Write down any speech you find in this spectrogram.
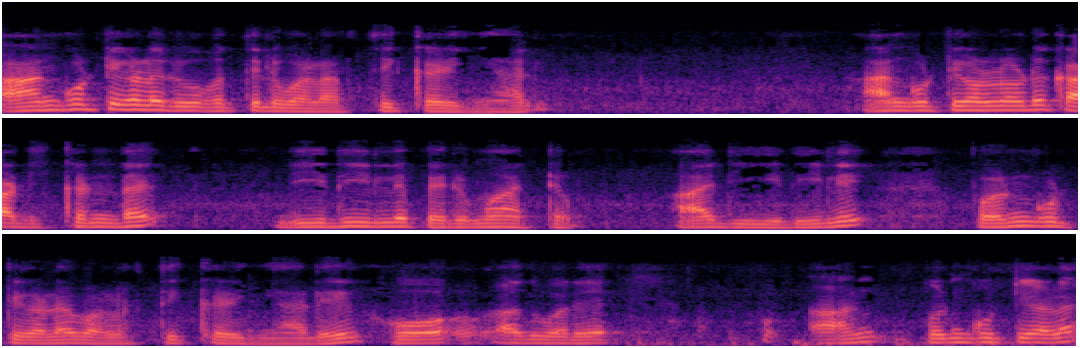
ആൺകുട്ടികളെ രൂപത്തിൽ വളർത്തിക്കഴിഞ്ഞാൽ ആൺകുട്ടികളോട് കടിക്കേണ്ട രീതിയിലെ പെരുമാറ്റം ആ രീതിയിൽ പെൺകുട്ടികളെ വളർത്തിക്കഴിഞ്ഞാൽ ഹോ അതുപോലെ ആൺ പെൺകുട്ടികളെ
